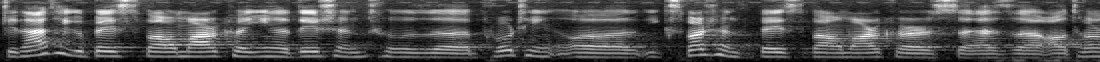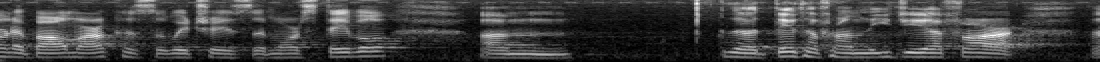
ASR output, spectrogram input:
genetic-based biomarker in addition to the protein uh, expression-based biomarkers as alternative biomarkers, which is more stable. Um, the data from the EGFR uh,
